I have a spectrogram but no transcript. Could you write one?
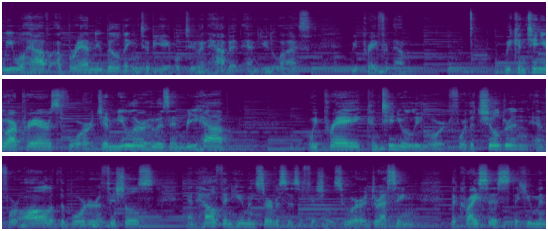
we will have a brand new building to be able to inhabit and utilize. We pray for them. We continue our prayers for Jim Mueller, who is in rehab. We pray continually, Lord, for the children and for all of the border officials and health and human services officials who are addressing the crisis, the, human,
